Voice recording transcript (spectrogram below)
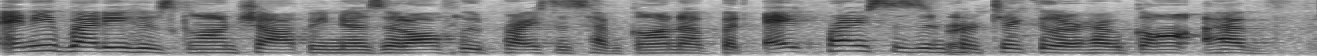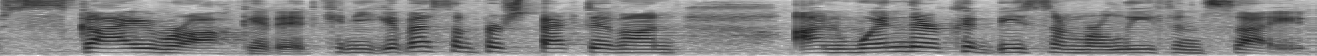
anybody who's gone shopping knows that all food prices have gone up, but egg prices in right. particular have gone have skyrocketed. Can you give us some perspective on on when there could be some relief in sight?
